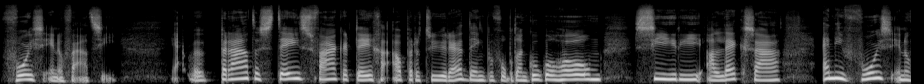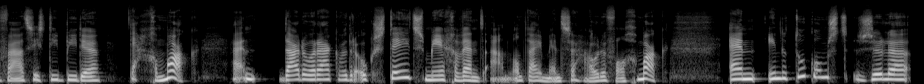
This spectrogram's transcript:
voice innovatie. Ja, we praten steeds vaker tegen apparatuur. Hè. Denk bijvoorbeeld aan Google Home, Siri, Alexa. En die voice-innovaties die bieden ja, gemak. En daardoor raken we er ook steeds meer gewend aan, want wij mensen houden van gemak. En in de toekomst zullen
